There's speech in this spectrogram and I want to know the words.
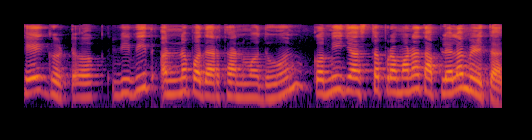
हे घटक विविध अन्नपदार्थांमधून कमी जास्त प्रमाणात आपल्याला मिळतात.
